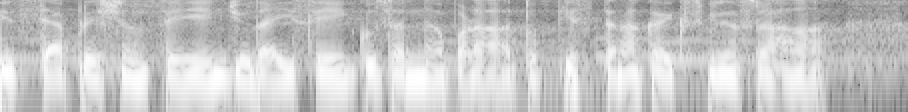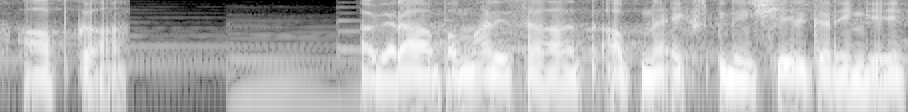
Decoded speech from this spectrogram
इस सेपरेशन से, इन जुदाई से गुजरना पड़ा? तो किस तरह का एक्सपीरियंस रहा आपका? अगर आप हमारे साथ अपना एक्सपीरियंस शेयर करेंगे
